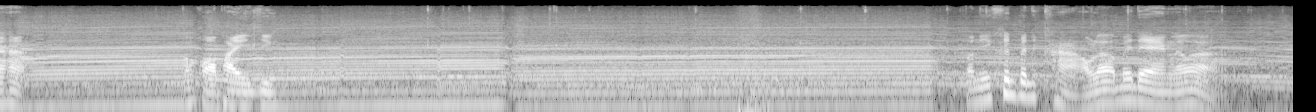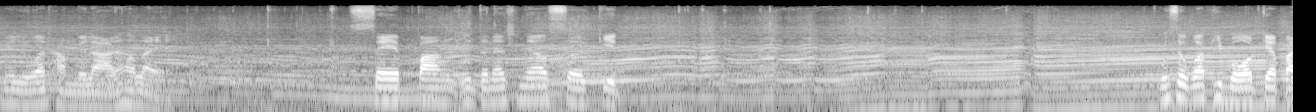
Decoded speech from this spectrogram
นะฮะ ต้องขออภัยจริงๆตอนนี้ขึ้นเป็นขาวแล้วไม่แดงแล้วอะ ไม่รู้ว่าทำเวลาได้เท่าไหร่เซปัง International Circuit รู้สึกว่าพี่โบ๊ทแกไป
